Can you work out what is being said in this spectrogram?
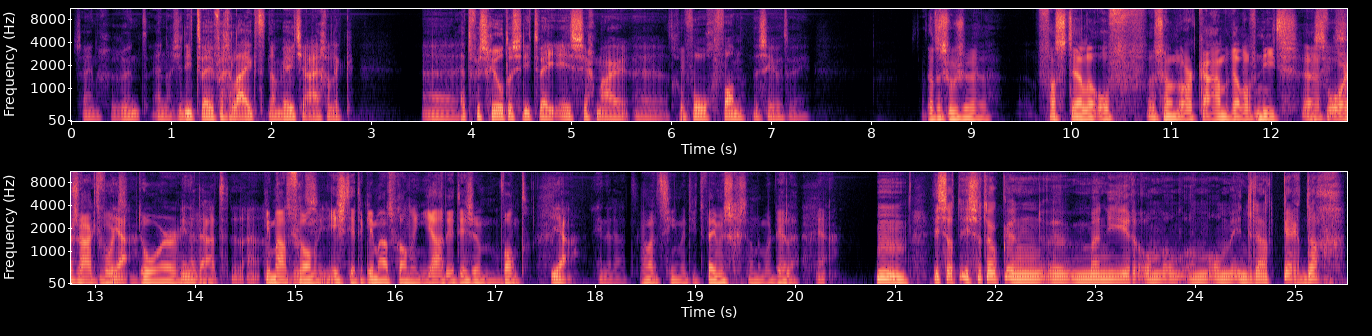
zijn gerund. En als je die twee vergelijkt, dan weet je eigenlijk uh, het verschil tussen die twee is zeg maar het gevolg ja. van de CO2. Dat is hoe ze vaststellen of zo'n orkaan wel of niet uh, veroorzaakt wordt ja, door inderdaad, klimaatverandering. Is dit de klimaatverandering? Ja, dit is hem, want. Ja, inderdaad. We het zien met die twee verschillende modellen. Ja. Hmm. Is, dat, is dat ook een uh, manier om, om, om, om inderdaad per dag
